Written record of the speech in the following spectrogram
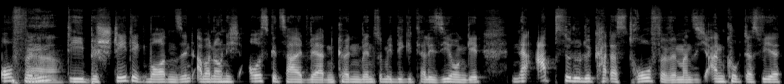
offen, ja. die bestätigt worden sind, aber noch nicht ausgezahlt werden können, wenn es um die Digitalisierung geht. Eine absolute Katastrophe, wenn man sich anguckt, dass wir,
